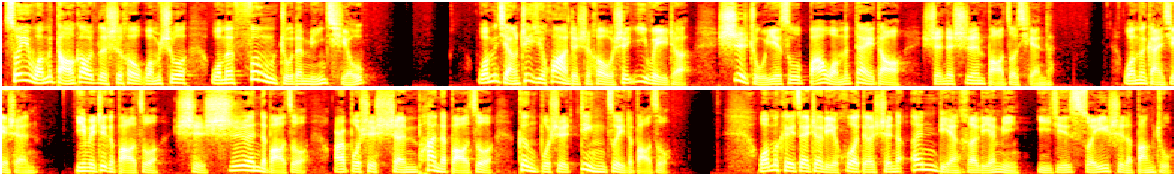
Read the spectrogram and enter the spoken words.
所以，我们祷告的时候，我们说：“我们奉主的名求。”我们讲这句话的时候，是意味着是主耶稣把我们带到神的施恩宝座前的。我们感谢神，因为这个宝座是施恩的宝座，而不是审判的宝座，更不是定罪的宝座。我们可以在这里获得神的恩典和怜悯，以及随时的帮助。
